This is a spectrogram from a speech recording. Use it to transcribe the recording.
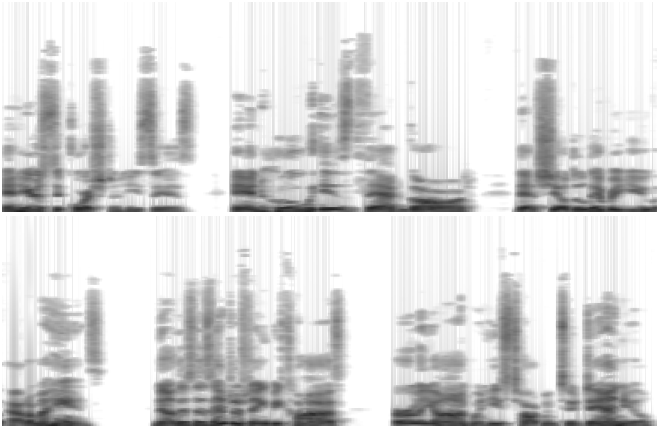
And here's the question, he says, And who is that God that shall deliver you out of my hands? Now, this is interesting because early on, when he's talking to Daniel,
